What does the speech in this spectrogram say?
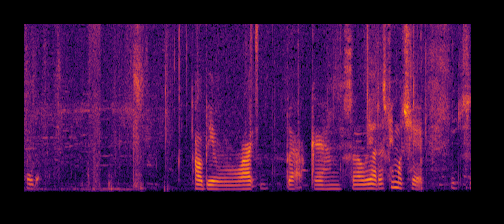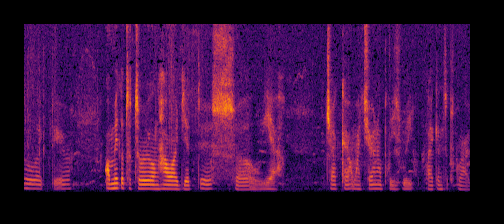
hold up. I'll be right back. And so, yeah, that's pretty much it. So, like, there. I'll make a tutorial on how I did this, so yeah. Check out my channel, please rate, like, and subscribe.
